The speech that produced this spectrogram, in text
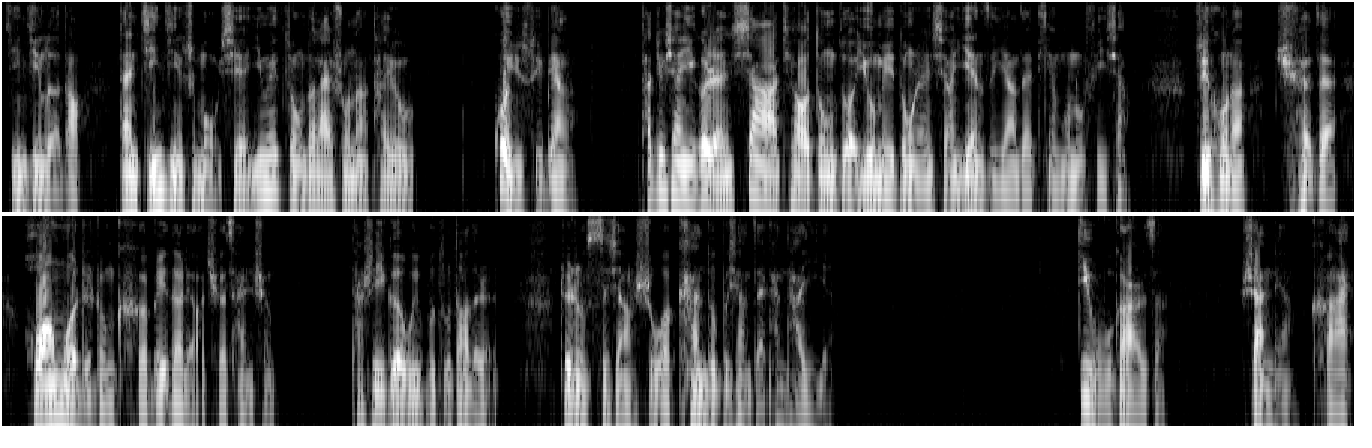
津津乐道。但仅仅是某些，因为总的来说呢，他又过于随便了。他就像一个人下跳动作优美动人，像燕子一样在天空中飞翔。最后呢，却在荒漠之中可悲的了却残生。他是一个微不足道的人，这种思想使我看都不想再看他一眼。第五个儿子，善良可爱，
